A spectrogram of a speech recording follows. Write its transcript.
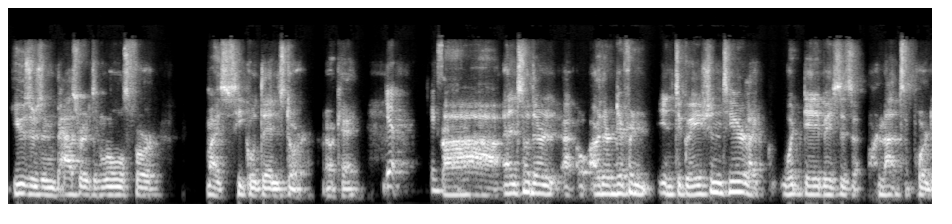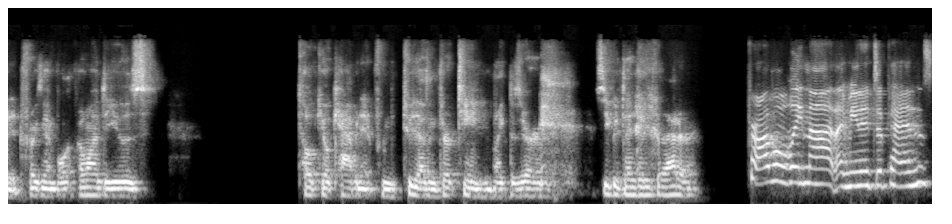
users and passwords and roles for my SQL data store. Okay. Yep. Exactly. Ah, and so there are there different integrations here. Like what databases are not supported? For example, if I wanted to use Tokyo Cabinet from 2013, like does there a secret engine for that or? Probably not. I mean, it depends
